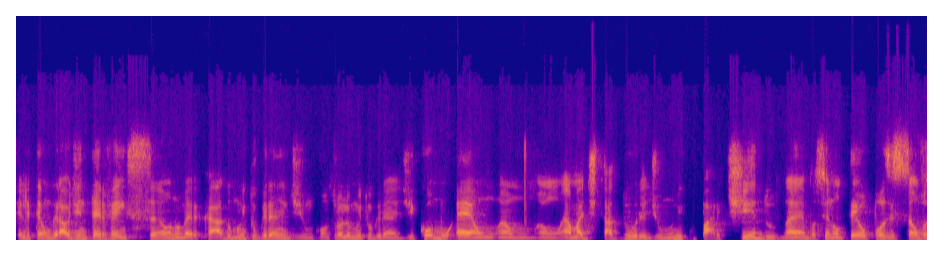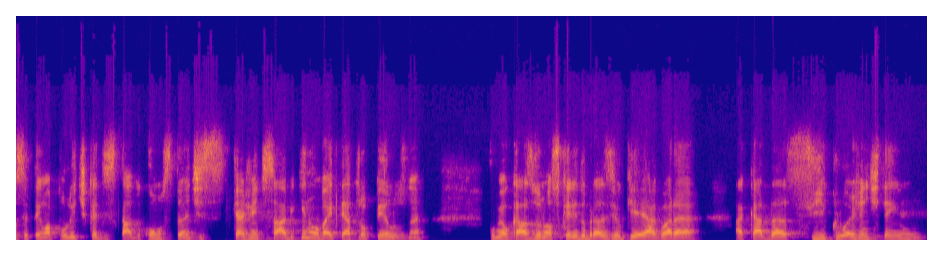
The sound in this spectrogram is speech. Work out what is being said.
ele tem um grau de intervenção no mercado muito grande, um controle muito grande. E como é, um, é, um, é uma ditadura de um único partido, né? Você não tem oposição, você tem uma política de Estado constante que a gente sabe que não vai ter atropelos, né? Como é o caso do nosso querido Brasil, que agora a cada ciclo a gente tem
